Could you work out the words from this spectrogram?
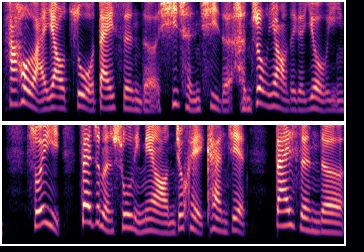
他后来要做戴森的吸尘器的很重要的一个诱因。所以在这本书里面哦，你就可以看见。Dyson 的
